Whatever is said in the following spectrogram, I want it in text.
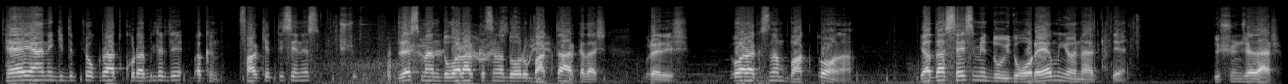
T yani gidip çok rahat kurabilirdi. Bakın fark ettiyseniz şu, resmen duvar arkasına doğru baktı arkadaş. Brerish. Duvar arkasından baktı ona. Ya da ses mi duydu oraya mı yöneltti? Düşünceler.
